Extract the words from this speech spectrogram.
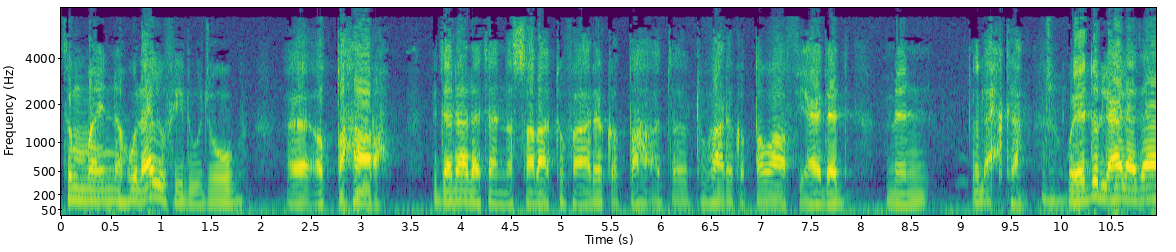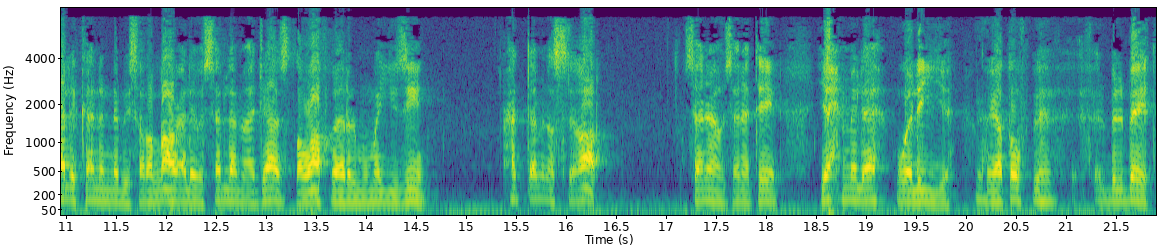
ثم إنه لا يفيد وجوب آه، الطهارة بدلالة أن الصلاة تفارق تفارق الطواف في عدد من الأحكام. ويدل على ذلك أن النبي صلى الله عليه وسلم أجاز طواف غير المميزين حتى من الصغار. سنة أو سنتين يحمله وليه نعم. ويطوف به بالبيت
